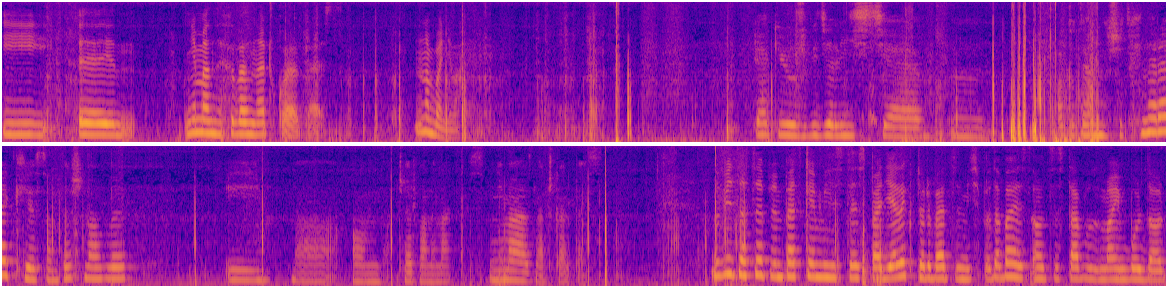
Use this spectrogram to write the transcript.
i y, nie ma chyba znaczku LPS. No bo nie ma. Jak już widzieliście, mm, ten szotchnerek, jest on też nowy i ma on czerwony magnes. Nie ma znaczka LPS. No więc następnym petkiem jest ten spaniel, który bardzo mi się podoba. Jest on z zestawu z moim bulldog,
